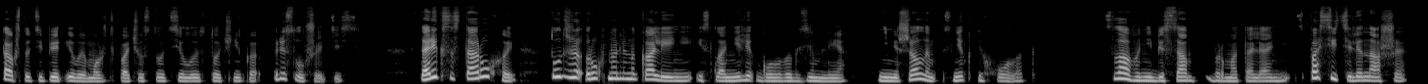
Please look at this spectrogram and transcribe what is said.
так что теперь и вы можете почувствовать силу источника. Прислушайтесь». Старик со старухой тут же рухнули на колени и склонили головы к земле. Не мешал им снег и холод. «Слава небесам!» – бормотали они. «Спасители наши!»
